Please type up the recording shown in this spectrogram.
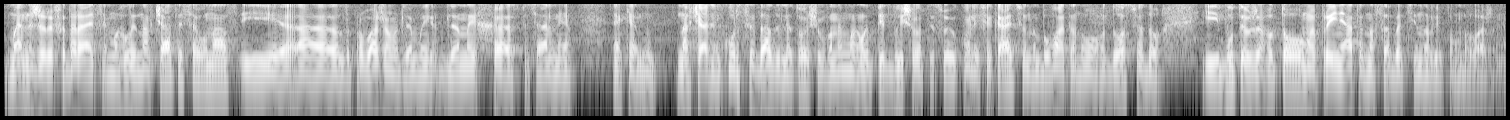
менеджери федерації могли навчатися у нас і е, запроваджуємо для ми для них е, спеціальні яке, ну, навчальні курси, да, для того, щоб вони могли підвищувати свою кваліфікацію, набувати нового досвіду і бути вже готовими прийняти на себе ці нові повноваження.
